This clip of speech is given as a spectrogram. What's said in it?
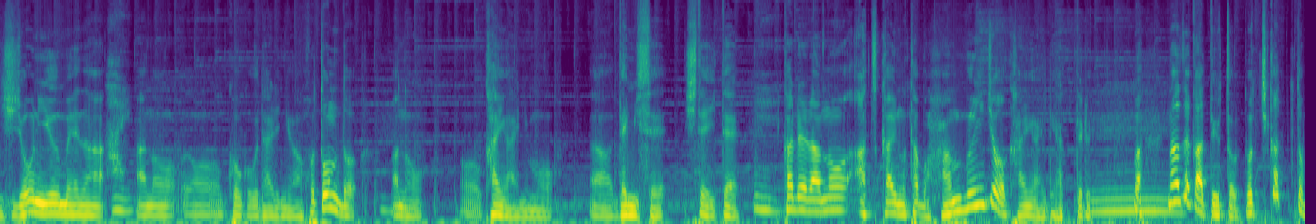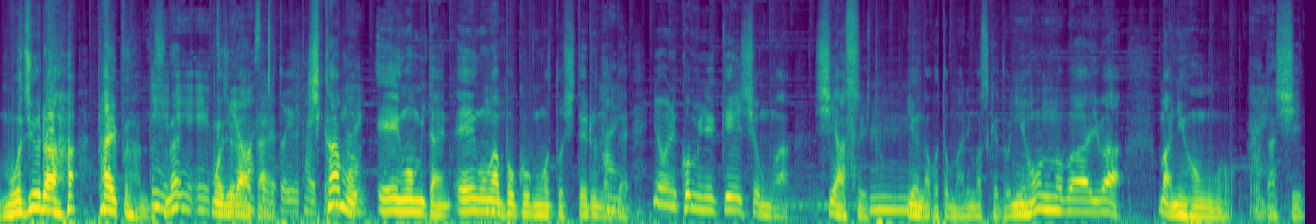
非常に有名な、はい、あの広告代理にはほとんど、あの海外にも出店していて、ええ、彼らの扱いの多分半分以上は海外でやってる、まあ、なぜかというとどっちかというとモジュラータイプなんですね、え、モジュラータイプ。しかも英語みたいな英語が母国語としてるので、非常にコミュニケーションがしやすいというようなこともありますけど、日本の場合は、まあ、日本語だし、はい、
